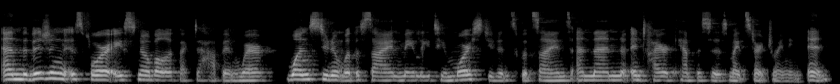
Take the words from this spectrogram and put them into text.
And the vision is for a snowball effect to happen where one student with a sign may lead to more students with signs and then entire campus campuses might start joining in.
